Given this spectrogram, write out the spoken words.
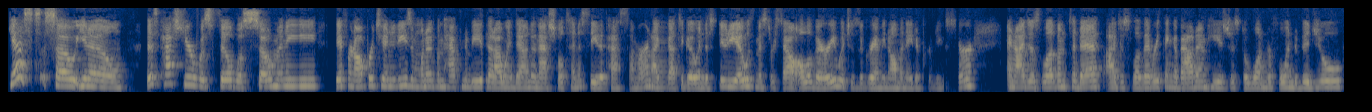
Yes. So, you know, this past year was filled with so many different opportunities. And one of them happened to be that I went down to Nashville, Tennessee the past summer and I got to go into studio with Mr. Sal Oliveri, which is a Grammy nominated producer. And I just love him to death. I just love everything about him. He is just a wonderful individual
